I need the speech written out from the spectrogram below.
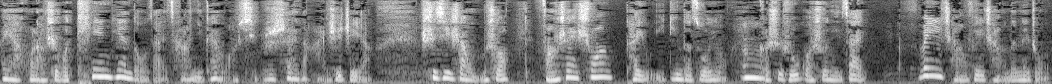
哎呀，胡老师，我天天都在擦，你看我岂不是晒的还是这样？实际上我们说防晒霜它有一定的作用，嗯可是如果说你在非常非常的那种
